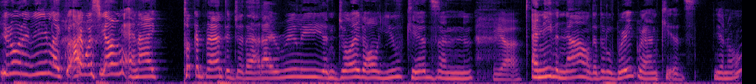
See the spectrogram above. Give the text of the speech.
you know what I mean? Like I was young and I took advantage of that. I really enjoyed all you kids and Yeah, and even now the little great grandkids. You know,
